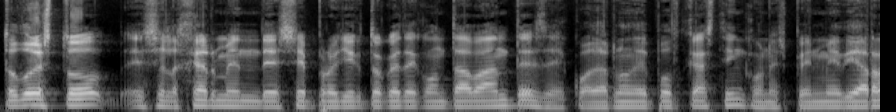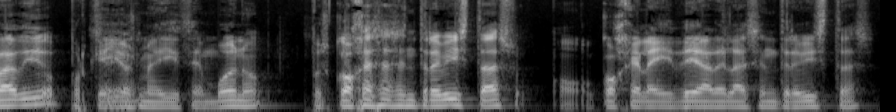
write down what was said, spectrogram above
Todo esto es el germen de ese proyecto que te contaba antes, de cuaderno de podcasting con Spain Media Radio, porque ellos me dicen, bueno, pues coge esas entrevistas, o coge la idea de las entrevistas,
